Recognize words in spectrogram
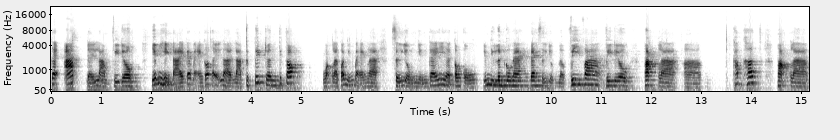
cái app để làm video giống như hiện tại các bạn có thể là làm trực tiếp trên tiktok hoặc là có những bạn là sử dụng những cái ờ, công cụ giống như Linh Kona đang sử dụng là Viva Video hoặc là ờ, uh, CapCut hoặc là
